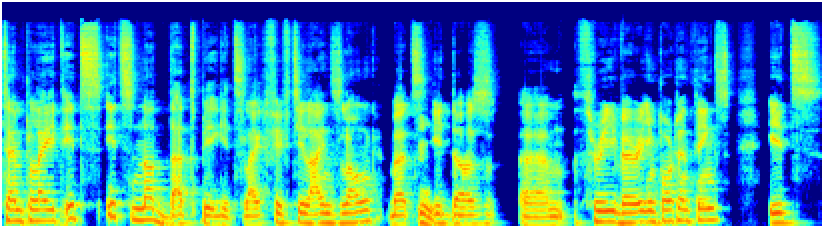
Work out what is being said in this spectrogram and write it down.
template. It's it's not that big. It's like 50 lines long, but mm. it does um, three very important things. It's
